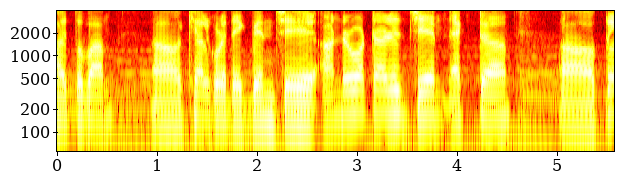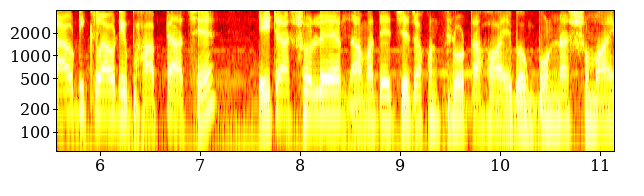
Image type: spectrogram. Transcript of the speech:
হয়তোবা খেয়াল করে দেখবেন যে আন্ডার ওয়াটারের যে একটা ক্লাউডি ক্লাউডি ভাবটা আছে এইটা আসলে আমাদের যে যখন ফ্লোটা হয় এবং বন্যার সময়,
